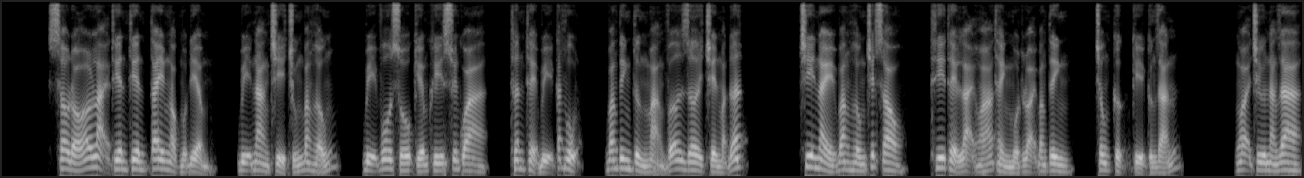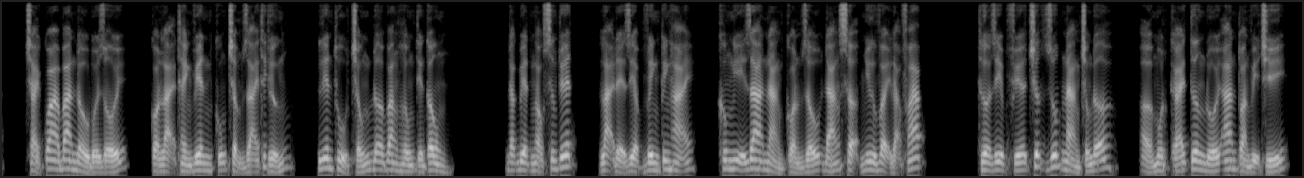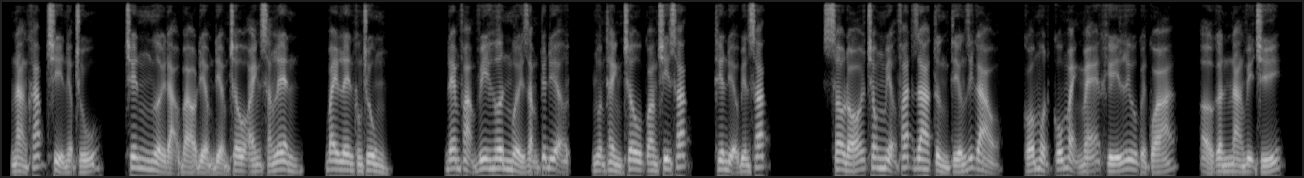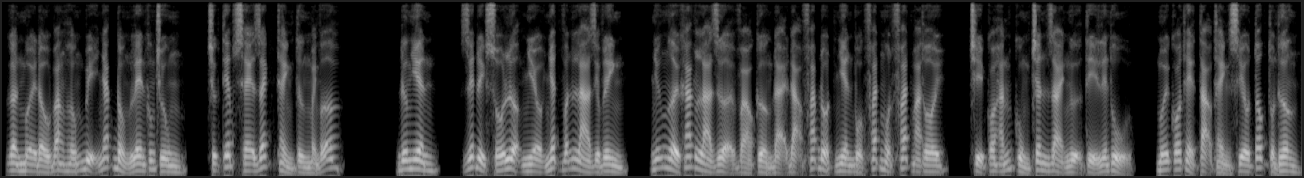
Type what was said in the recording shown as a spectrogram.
Sau đó lại thiên thiên tay ngọc một điểm, bị nàng chỉ trúng băng hống, bị vô số kiếm khí xuyên qua, thân thể bị cắt vụn, băng tinh từng mảng vỡ rơi trên mặt đất. Chi này băng hống chết sau, thi thể lại hóa thành một loại băng tinh, trông cực kỳ cứng rắn. Ngoại trừ nàng ra, trải qua ban đầu bối rối, còn lại thành viên cũng chậm rãi thích ứng, liên thủ chống đỡ băng hống tiến công đặc biệt ngọc xương tuyết lại để diệp vinh kinh hãi, không nghĩ ra nàng còn giấu đáng sợ như vậy đạo pháp. Thừa dịp phía trước giúp nàng chống đỡ, ở một cái tương đối an toàn vị trí, nàng khắp chỉ niệm chú, trên người đạo bào điểm điểm châu ánh sáng lên, bay lên không trung. Đem phạm vi hơn mười dặm tuyết địa nhuộn thành châu quang chi sắc, thiên địa biến sắc. Sau đó trong miệng phát ra từng tiếng rít gào, có một cỗ mạnh mẽ khí lưu quyền quá, ở gần nàng vị trí, gần mười đầu băng hống bị nhắc bổng lên không trung, trực tiếp xé rách thành từng mảnh vỡ. Đương nhiên, giết địch số lượng nhiều nhất vẫn là diệp vinh những người khác là dựa vào cường đại đạo pháp đột nhiên buộc phát một phát mà thôi, chỉ có hắn cùng chân dài ngự tỷ liên thủ mới có thể tạo thành siêu tốc tổn thương.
